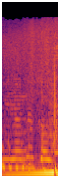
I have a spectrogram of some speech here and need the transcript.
me on the go.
